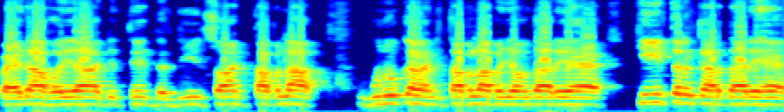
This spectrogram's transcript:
ਪੈਦਾ ਹੋਇਆ, ਜਿੱਥੇ ਦਲਜੀਤ ਸਾਂਝ ਤਬਲਾ ਗੁਰੂ ਘਰਾਂ 'ਚ ਤਬਲਾ ਵਜਾਉਂਦਾ ਰਿਹਾ ਕੀਰਤਨ ਕਰਦਾ ਰਿਹਾ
